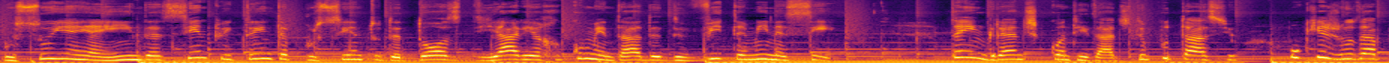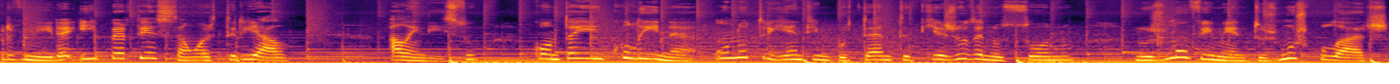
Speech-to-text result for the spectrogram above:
Possuem ainda 130% da dose diária recomendada de vitamina C. Têm grandes quantidades de potássio, o que ajuda a prevenir a hipertensão arterial. Além disso, contém colina, um nutriente importante que ajuda no sono, nos movimentos musculares,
